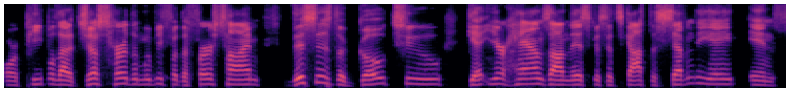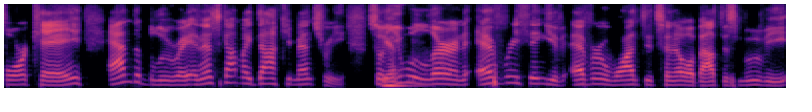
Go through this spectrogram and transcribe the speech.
or people that just heard the movie for the first time. This is the go-to. Get your hands on this because it's got the 78 in 4K and the Blu-ray, and it's got my documentary. So Yep. you will learn everything you've ever wanted to know about this movie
